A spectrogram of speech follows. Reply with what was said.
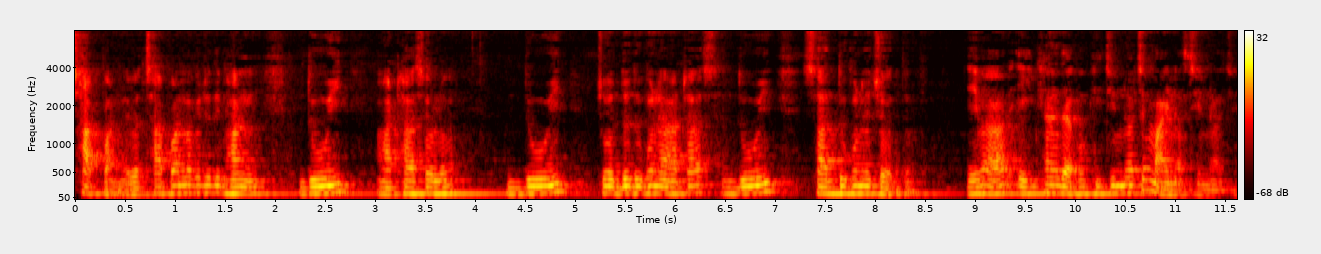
ছাপ্পান্ন। এবার ছাপ্পান্নকে যদি ভাঙি, দুই আঠাশ হলো দুই, চোদ্দ দুগুণে আঠাশ, দুই, সাত দুগুণে চোদ্দ। এবার এইখানে দেখো কি চিহ্ন আছে? মাইনাস চিহ্ন আছে।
